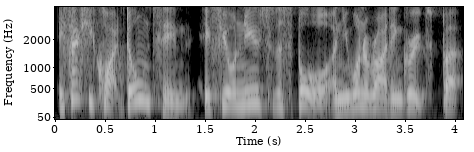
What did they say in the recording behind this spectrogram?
it's actually quite daunting if you're new to the sport and you want to ride in groups, but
